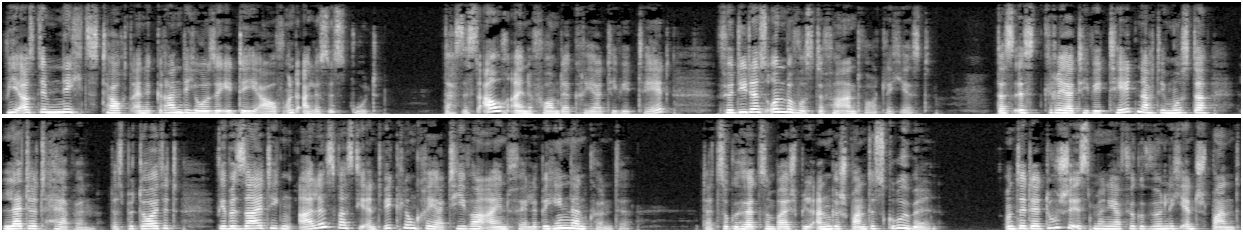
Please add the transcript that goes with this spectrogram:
Wie aus dem Nichts taucht eine grandiose Idee auf und alles ist gut. Das ist auch eine Form der Kreativität, für die das Unbewusste verantwortlich ist. Das ist Kreativität nach dem Muster Let it happen. Das bedeutet, wir beseitigen alles, was die Entwicklung kreativer Einfälle behindern könnte. Dazu gehört zum Beispiel angespanntes Grübeln. Unter der Dusche ist man ja für gewöhnlich entspannt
